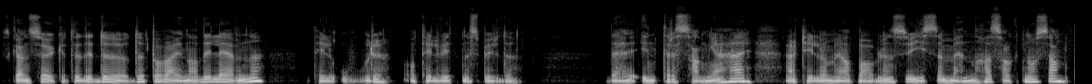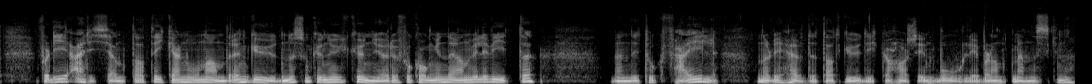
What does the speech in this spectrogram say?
skal en søke til de døde på vegne av de levende, til ordet og til vitnesbyrdet. Det interessante her er til og med at Babelens vise menn har sagt noe sant, for de erkjente at det ikke er noen andre enn gudene som kunne kunngjøre for kongen det han ville vite, men de tok feil når de hevdet at Gud ikke har sin bolig blant menneskene.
